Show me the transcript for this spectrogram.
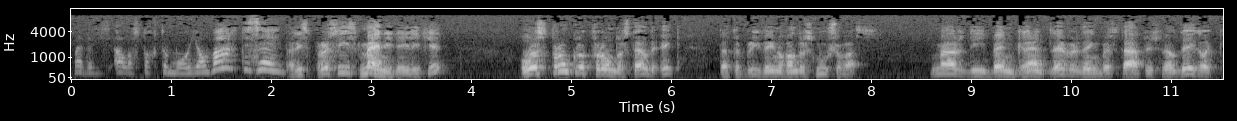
Maar dat is alles toch te mooi om waar te zijn. Dat is precies mijn idee, liefje. Oorspronkelijk veronderstelde ik dat de brief een of ander smoesje was. Maar die Ben Grant Leverding bestaat dus wel degelijk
